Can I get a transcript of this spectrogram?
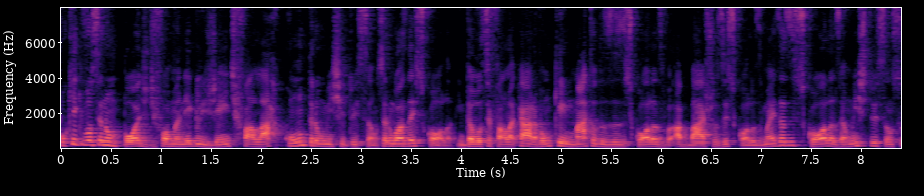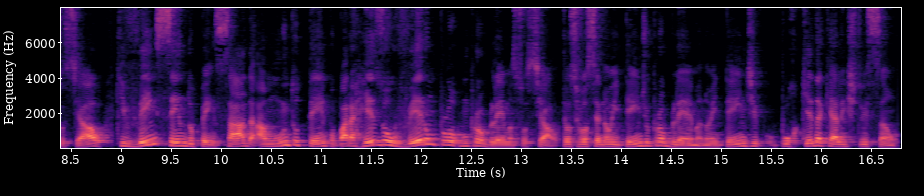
por que, que você não pode, de forma negligente, falar contra uma instituição? Você não gosta da escola. Então você fala, cara, vamos queimar todas as escolas, abaixo as escolas. Mas as escolas é uma instituição social que vem sendo pensada há muito tempo para resolver um, um problema social. Então, se você não entende o problema, não entende o porquê daquela instituição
